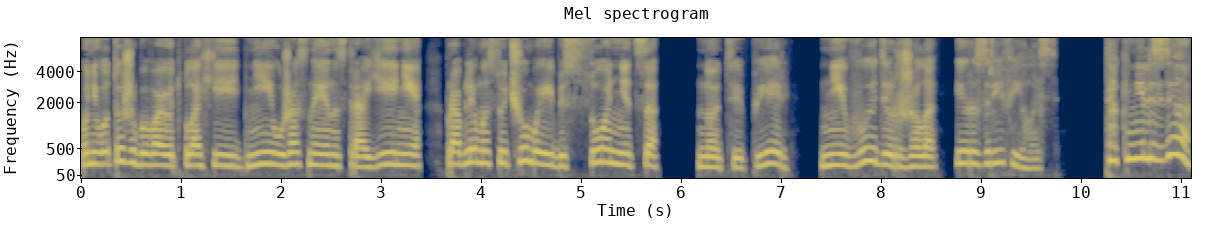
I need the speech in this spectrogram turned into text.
У него тоже бывают плохие дни, ужасные настроения, проблемы с учебой и бессонница. Но теперь не выдержала и разревелась. «Так нельзя!»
